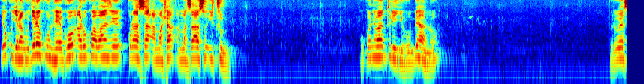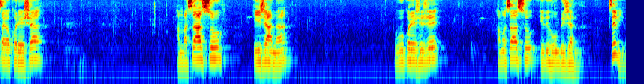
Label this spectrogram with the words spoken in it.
yo kugira ngo ugere ku ntego ari uko wabanje kurasa amasasu icumi. Kuko niba turi igihumbi hano buri wese agakoresha amasasu ijana. Uba ukoresheje amasasu ibihumbi ijana. Sibyo?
